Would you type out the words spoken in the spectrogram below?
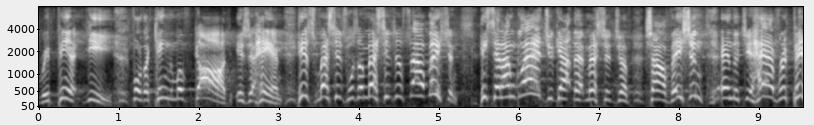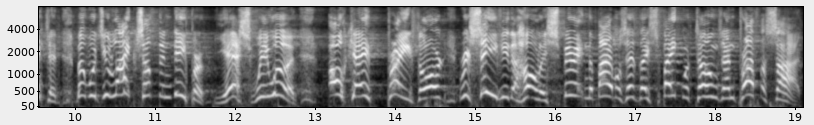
Repent ye, for the kingdom of God is at hand. His message was a message of salvation. He said, I'm glad you got that message of salvation and that you have repented But would you like something deeper? Yes, we would. Okay, praise the Lord. Receive ye the Holy Spirit. And the Bible says they spake with tongues and prophesied.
